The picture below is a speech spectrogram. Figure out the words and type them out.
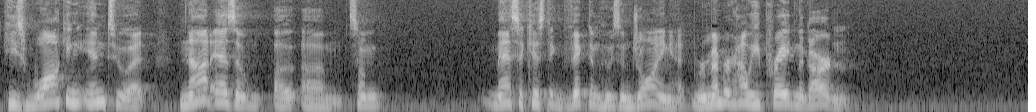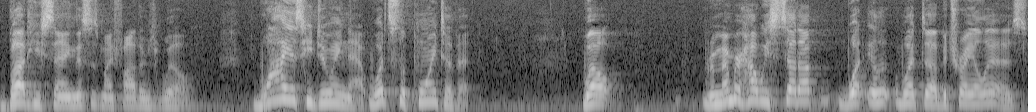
He's walking into it not as a, a um, some masochistic victim who's enjoying it. Remember how he prayed in the garden. But he's saying, This is my Father's will. Why is he doing that? What's the point of it? Well, remember how we set up what, what uh, betrayal is.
